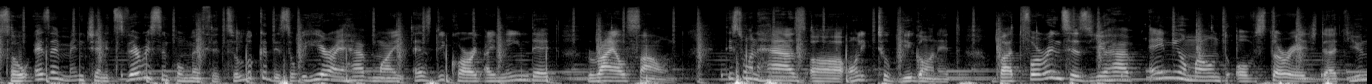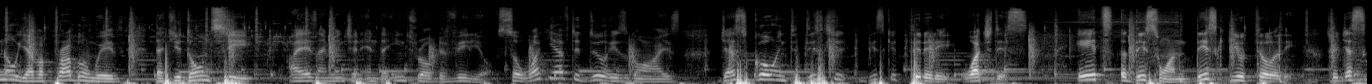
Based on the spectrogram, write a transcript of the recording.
So as I mentioned, it's very simple method. So look at this. Over here I have my SD card. I named it Rael Sound. This one has uh, only 2 gig on it. But for instance, you have any amount of storage that you know you have a problem with that you don't see as I mentioned in the intro of the video. So what you have to do is guys, just go into disk, disk utility. Watch this. It's uh, this one, disk utility. So just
